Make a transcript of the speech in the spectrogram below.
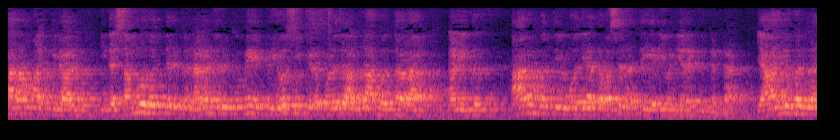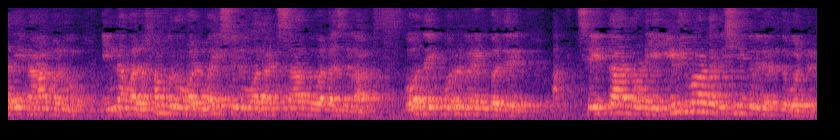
ஹராமாக்கினால் இந்த சமூகத்திற்கு நலன் இருக்குமே என்று யோசிக்கிற பொழுது அல்லாஹ் வந்தாரா? நான் இந்த ஆரம்பத்தில் ஓதிய அந்த வசனத்தை இறைவன் இறக்குகின்றான் யாயுவல்லதி நாமனு இன்னமல் ஹம்ரு வல் மைசிரு வல் அன்சாபு வல் அஸ்லாம். போதை பொருள்கள் என்பது செய்தானுடைய இழிவான விஷயங்களில் இருந்து ஒன்று.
